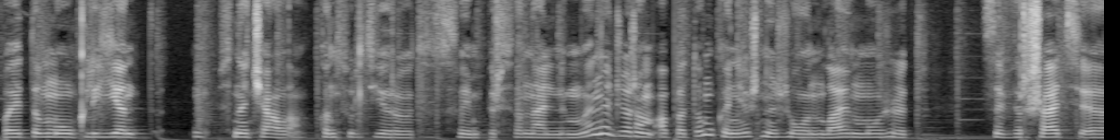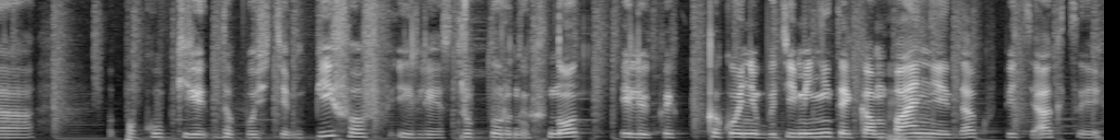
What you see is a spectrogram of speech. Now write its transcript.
Поэтому клиент сначала консультирует со своим персональным менеджером, а потом, конечно же, онлайн может совершать э, покупки, допустим, пифов или структурных нот или какой-нибудь именитой компании, да, купить акции.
